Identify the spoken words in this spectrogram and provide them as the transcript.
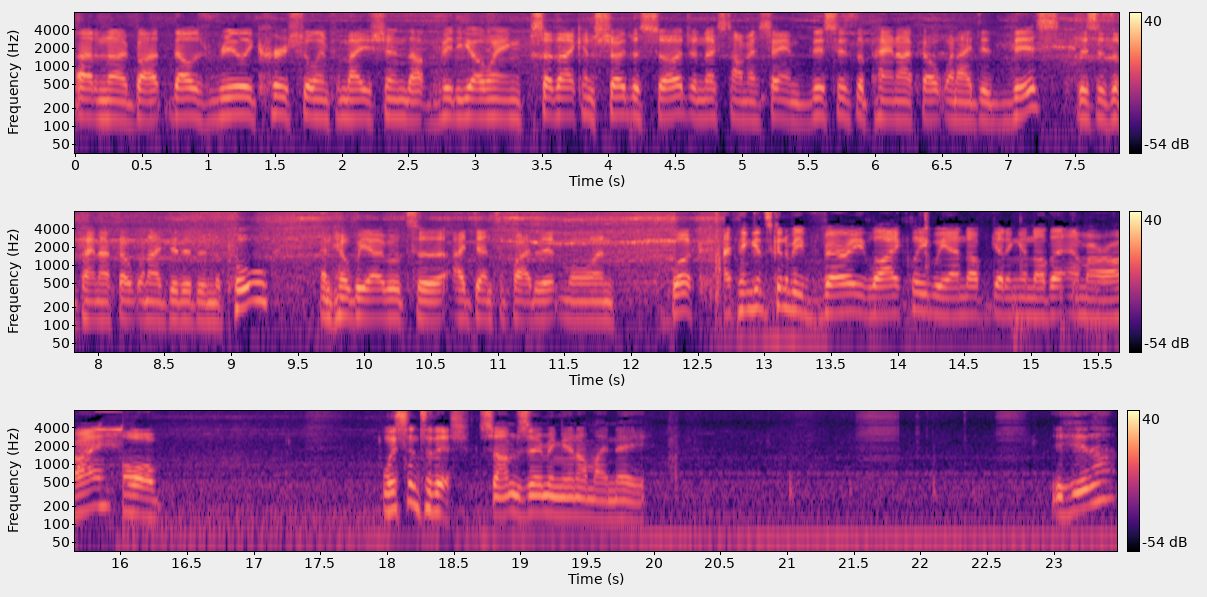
I don't know, but that was really crucial information, that videoing, so that I can show the surgeon next time I see him, this is the pain I felt when I did this, this is the pain I felt when I did it in the pool, and he'll be able to identify it a bit more. And look, I think it's gonna be very likely we end up getting another MRI, or listen to this. So I'm zooming in on my knee. You hear that?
